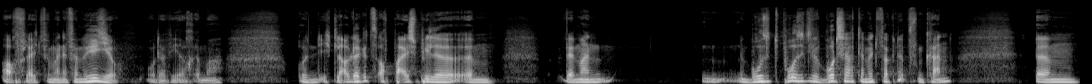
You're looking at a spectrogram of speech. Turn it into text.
Auch vielleicht für meine Familie oder wie auch immer. Und ich glaube, da gibt es auch Beispiele, ähm, wenn man eine positive Botschaft damit verknüpfen kann, ähm,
